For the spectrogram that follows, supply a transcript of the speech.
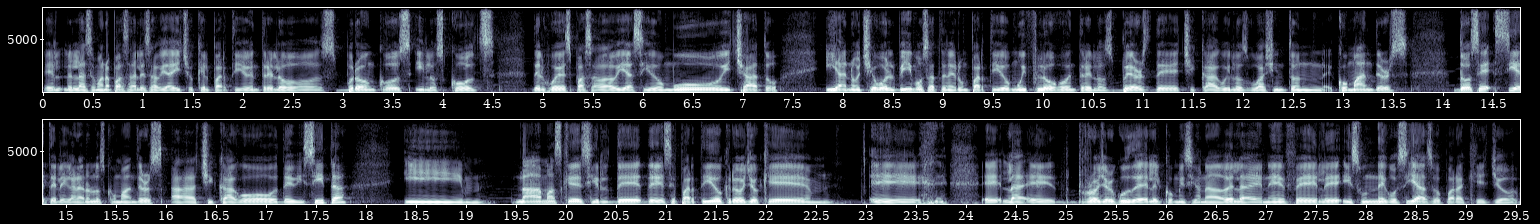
la semana pasada les había dicho que el partido entre los Broncos y los Colts del jueves pasado había sido muy chato y anoche volvimos a tener un partido muy flojo entre los Bears de Chicago y los Washington Commanders. 12-7 le ganaron los Commanders a Chicago de visita y nada más que decir de, de ese partido. Creo yo que eh, eh, eh, Roger Goodell, el comisionado de la NFL, hizo un negociazo para que yo,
